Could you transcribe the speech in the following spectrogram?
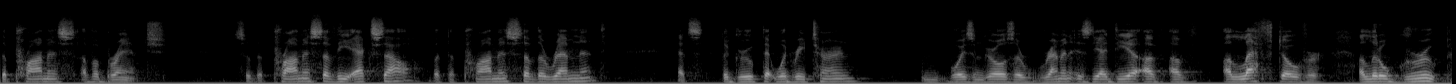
the promise of a branch. So the promise of the exile, but the promise of the remnant that's the group that would return. And boys and girls, a remnant is the idea of, of a leftover, a little group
